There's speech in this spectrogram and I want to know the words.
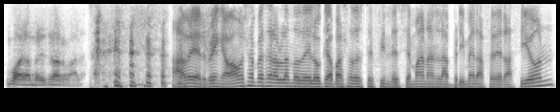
Bueno, hombre, es normal. A ver, venga, vamos a empezar hablando de lo que ha pasado este fin de semana en la primera federación.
